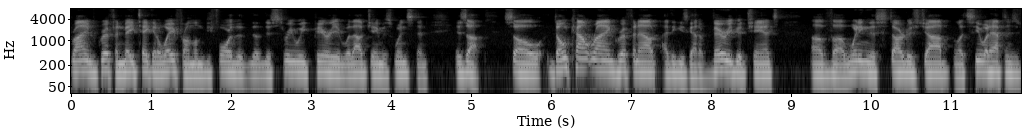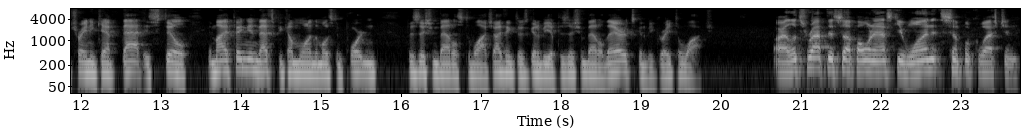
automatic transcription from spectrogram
Ryan Griffin may take it away from him before the, the this three week period without Jameis Winston is up. So don't count Ryan Griffin out. I think he's got a very good chance of uh, winning this starter's job. Let's see what happens in training camp. That is still, in my opinion, that's become one of the most important position battles to watch. I think there's going to be a position battle there. It's going to be great to watch. All right, let's wrap this up. I want to ask you one simple question.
